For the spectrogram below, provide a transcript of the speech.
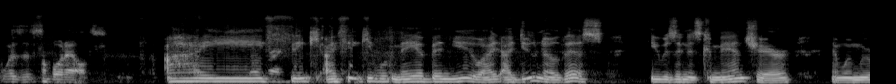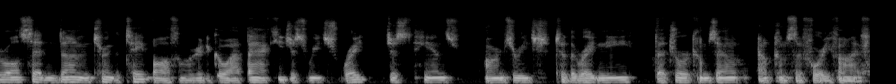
was it someone else? I think I think it may have been you. I, I do know this. He was in his command chair and when we were all said and done and turned the tape off and we were going to go out back, he just reached right, just hands arms reach to the right knee. That drawer comes out. Out comes the 45.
